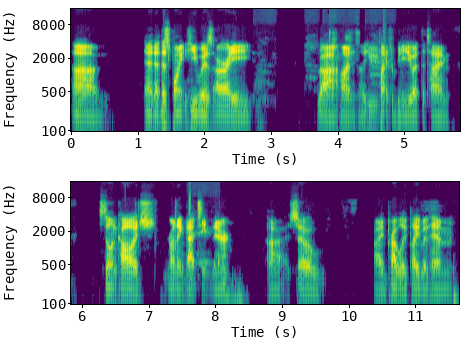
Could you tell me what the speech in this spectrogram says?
Um, and at this point, he was already uh, on. He was playing for BU at the time, still in college, running that team there. Uh, so I probably played with him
